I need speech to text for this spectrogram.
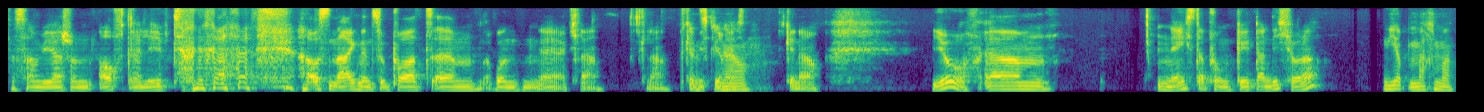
Das haben wir ja schon oft erlebt. Aus den eigenen Support-Runden. Ähm, ja, klar, klar. Ganz genau. Genau. Jo, ähm, Nächster Punkt geht dann dich, oder? Ja, machen wir.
